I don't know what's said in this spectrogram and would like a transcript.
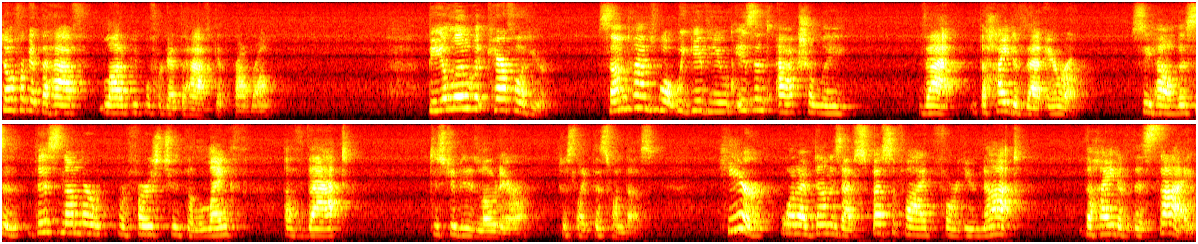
Don't forget the half. A lot of people forget the half, get the problem wrong. Be a little bit careful here. Sometimes what we give you isn't actually that, the height of that arrow. See how this is, this number refers to the length of that distributed load arrow, just like this one does. Here, what I've done is I've specified for you not the height of this side,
